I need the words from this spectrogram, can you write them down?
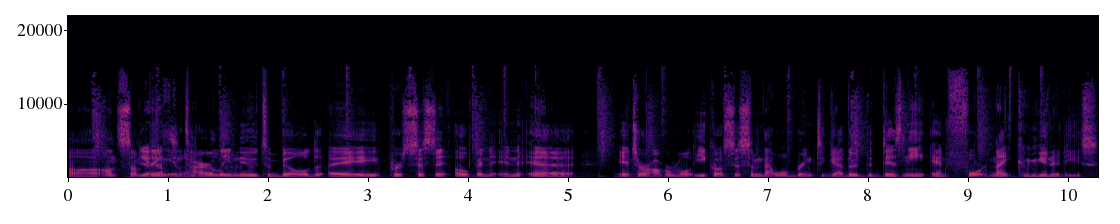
Uh, on something one. entirely new to build a persistent, open, and uh, interoperable ecosystem that will bring together the Disney and Fortnite communities.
